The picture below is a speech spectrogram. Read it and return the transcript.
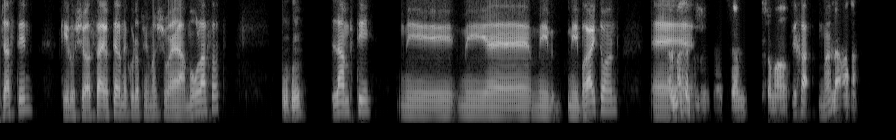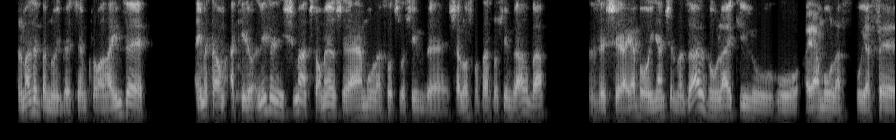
ג'סטין, כאילו שהוא עשה יותר נקודות ממה שהוא היה אמור לעשות. Mm-hmm. למפטי אה, מברייטון. על מה זה בנוי בעצם? כלומר, סליחה, מה? למה? על מה זה בנוי בעצם? כלומר, האם זה, האם אתה, כאילו, לי זה נשמע כשאתה אומר שהיה אמור לעשות 33 מתי 34, זה שהיה בו עניין של מזל, ואולי כאילו הוא היה אמור, לעשות, הוא יעשה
